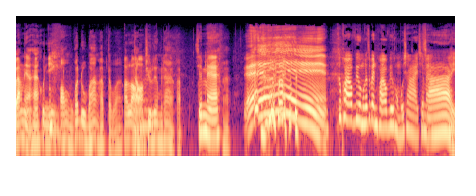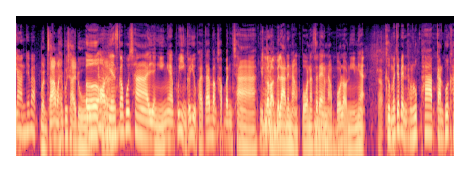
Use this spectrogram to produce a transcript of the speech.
บ้างเนี่ยฮะคุณยิ่งอ๋อผมก็ดูบ้างครับ แต่ว่าอ๋อเหรอจำชื่อเรื่องไม่ได้หรอกครับ ใช่ไหมฮะเอ๊ะคือ point of view มันก็จะเป็น point of view ของผู้ชายใช่ไหมใช่ในการที่แบบเหมือนสร้างมาให้ผู้ชายดูเอออใช่ไหม audience ก็ผู้ชายอย่างนี้ไงผู้หญิงก็อยู่ภายใต้บังคับบัญชา อยู่ตลอดเวลาในหนังโป๊นักแสดงหนังโป๊เหล่านี้เนี่ยครับคือมันจะเป็นทั้งรูปภาพการพูดค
